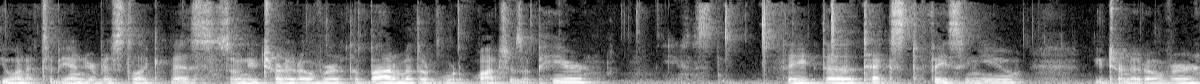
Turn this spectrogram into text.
you want it to be on your wrist like this. So when you turn it over, the bottom of the watch is up here. The text facing you, you turn it over,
